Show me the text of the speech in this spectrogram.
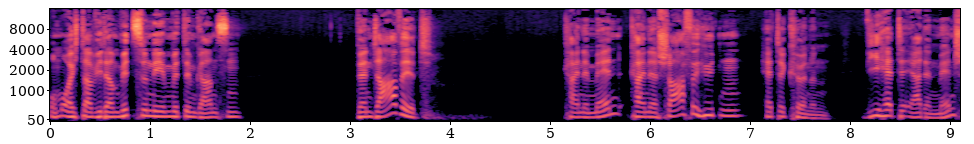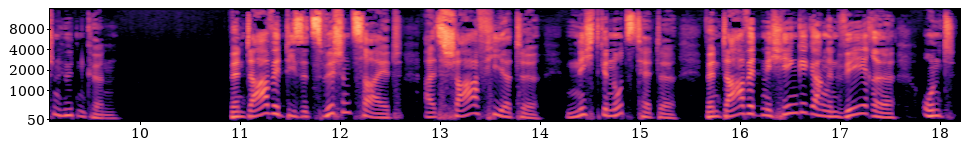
um euch da wieder mitzunehmen mit dem Ganzen, wenn David keine, Men keine Schafe hüten hätte können, wie hätte er den Menschen hüten können? Wenn David diese Zwischenzeit als Schafhirte nicht genutzt hätte, wenn David nicht hingegangen wäre und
